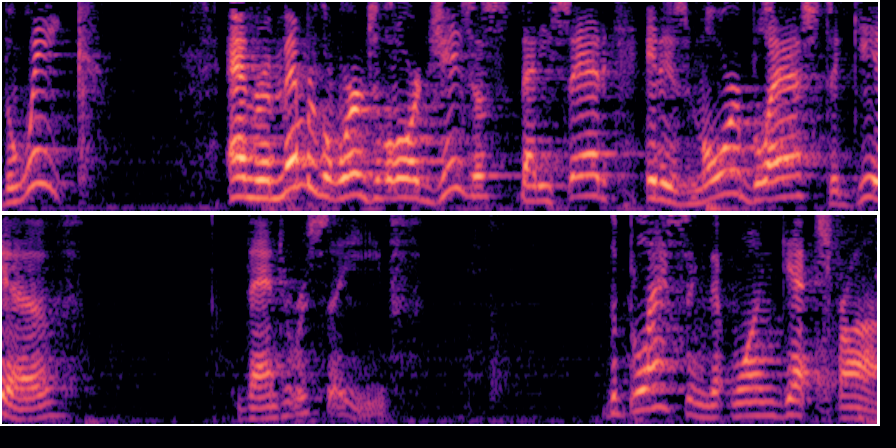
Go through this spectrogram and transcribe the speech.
the weak. And remember the words of the Lord Jesus that he said, It is more blessed to give than to receive. The blessing that one gets from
